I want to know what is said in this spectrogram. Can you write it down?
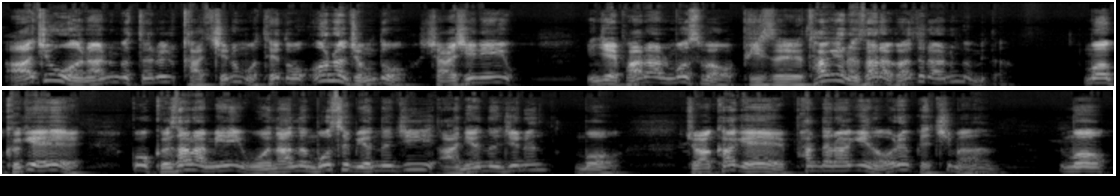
아주 원하는 것들을 갖지는 못해도 어느 정도 자신이 이제 바라는 모습하고 비슷하게는 살아가더라는 겁니다. 뭐 그게 꼭 그 사람이 원하는 모습이었는지 아니었는지는 뭐 정확하게 판단하기는 어렵겠지만 뭐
